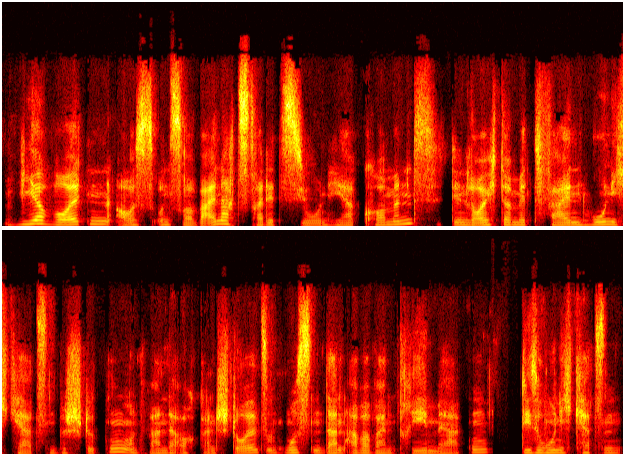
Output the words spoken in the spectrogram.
Wir wollten aus unserer Weihnachtstradition herkommend den Leuchter mit feinen Honigkerzen bestücken und waren da auch ganz stolz und mussten dann aber beim Dreh merken, diese Honigkerzen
